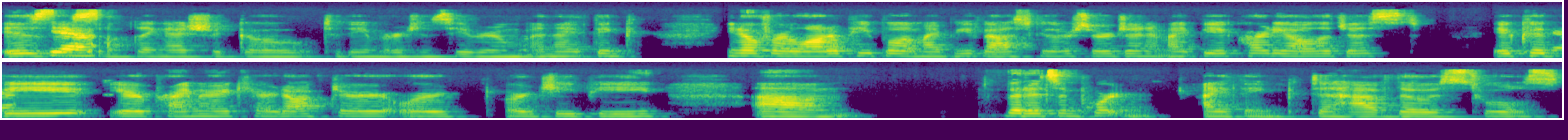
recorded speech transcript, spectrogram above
is yeah. this something I should go to the emergency room? And I think, you know, for a lot of people, it might be a vascular surgeon, it might be a cardiologist, it could yeah. be your primary care doctor or or GP. Um, but it's important, I think, to have those tools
